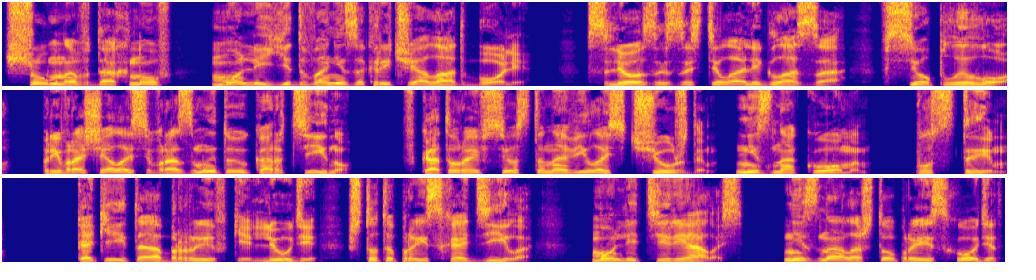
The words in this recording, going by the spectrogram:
Шумно вдохнув, Молли едва не закричала от боли. Слезы застилали глаза, все плыло, превращалось в размытую картину, в которой все становилось чуждым, незнакомым, пустым. Какие-то обрывки, люди, что-то происходило. Молли терялась, не знала, что происходит,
